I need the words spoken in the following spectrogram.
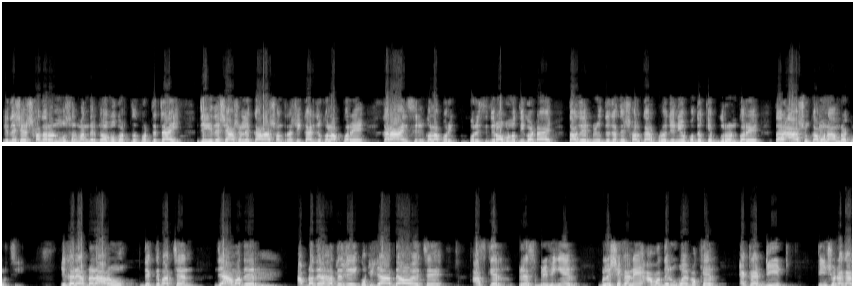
এদেশের সাধারণ মুসলমানদেরকে অবগত করতে চাই যে এদেশে আসলে কারা সন্ত্রাসী কার্যকলাপ করে, কারা আইন শৃঙ্খলা পরি- পরিস্থিতির অবনতি ঘটায়, তাদের বিরুদ্ধে যাতে সরকার প্রয়োজনীয় পদক্ষেপ গ্রহণ করে, তার আশু কামনা আমরা করছি। এখানে আপনারা আরও দেখতে পাচ্ছেন যে আমাদের, আপনাদের হাতে যে কপিটা দেওয়া হয়েছে, আজকের প্রেস ব্রিফিং এর বলে সেখানে আমাদের উভয় পক্ষের একটা ডিট তিনশো টাকার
